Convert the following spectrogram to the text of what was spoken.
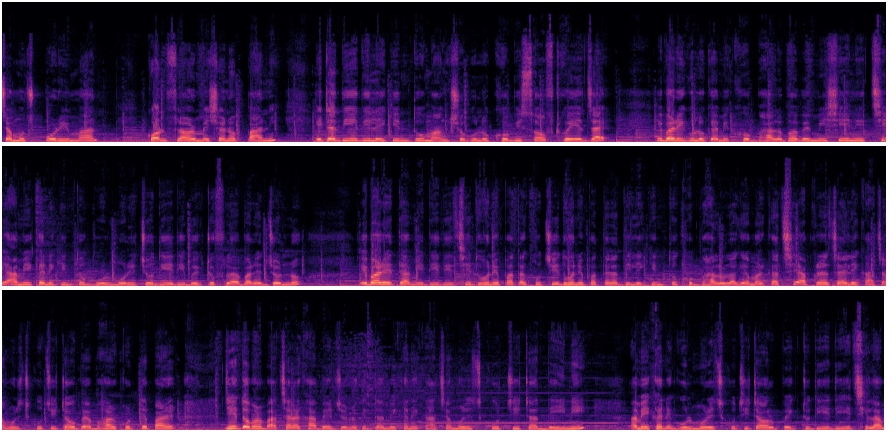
চামচ পরিমাণ কর্নফ্লাওয়ার মেশানো পানি। এটা দিয়ে দিলে কিন্তু মাংসগুলো খুবই সফট হয়ে যায়। এবার এগুলোকে আমি খুব ভালোভাবে মিশিয়ে নিচ্ছি। আমি এখানে কিন্তু গোলমরিচও দিয়ে দিব একটু ফ্লেভারের জন্য। এবার এতে আমি দিয়ে দিচ্ছি ধনে পাতা কুচি। ধনে পাতাটা দিলে কিন্তু খুব ভালো লাগে আমার কাছে। আপনারা চাইলে কাঁচামরিচ কুচিটাও ব্যবহার করতে পারেন। যেহেতু আমার বাচ্চারা খাবে, এর জন্য কিন্তু আমি এখানে কাঁচামরিচ কুচিটা দিইনি। আমি এখানে গোলমরিচ কুচিটা অল্প একটু দিয়ে দিয়েছিলাম।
